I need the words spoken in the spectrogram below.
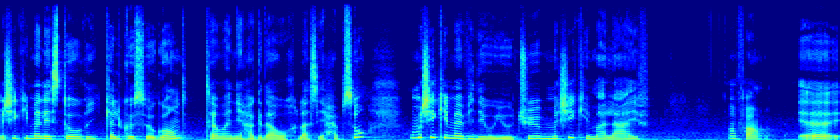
ماشي كيما les stories quelques secondes ثواني هكذا وخلاص يحبسوا وماشي كيما فيديو يوتيوب ماشي كيما live euh,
